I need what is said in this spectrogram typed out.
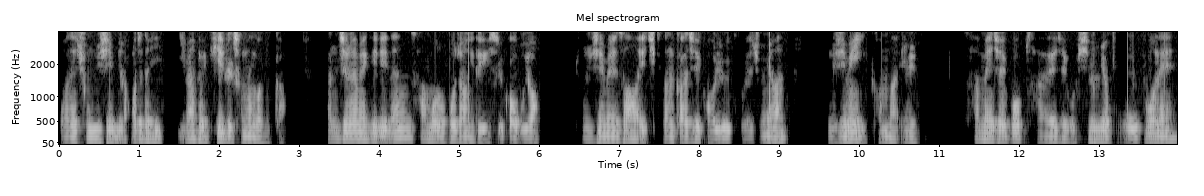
원의 중심이랑 어쨌든 이, 이만큼의 길이를 찾는 거니까 반지름의 길이는 3으로 고정이 되어 있을 거고요. 중심에서 이 직선까지의 거리를 구해주면 중심이 2,1, 3의 제곱, 4의 제곱, 16, 5분에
